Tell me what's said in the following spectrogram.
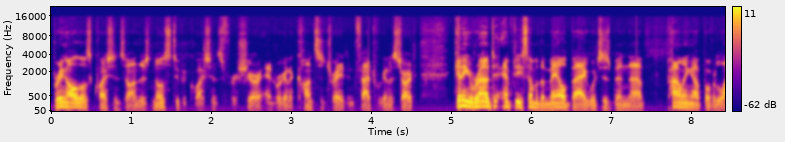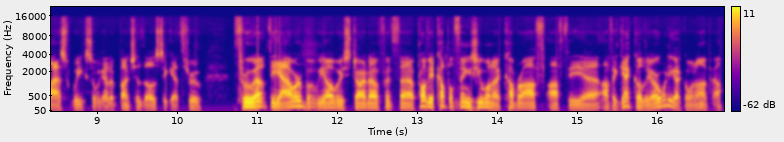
Bring all those questions on. There's no stupid questions for sure. And we're going to concentrate. In fact, we're going to start getting around to empty some of the mailbag, which has been uh, piling up over the last week. So we got a bunch of those to get through throughout the hour. But we always start off with uh, probably a couple things you want to cover off off the uh, off the get go, Lior. What do you got going on, pal?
